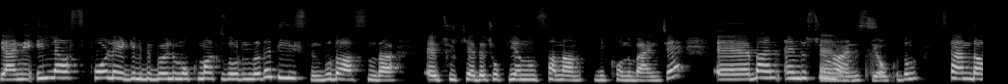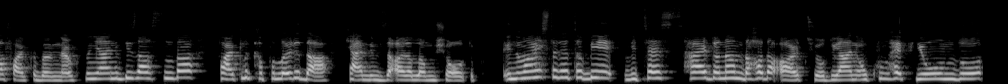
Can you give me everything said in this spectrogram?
yani illa sporla ilgili bir bölüm okumak zorunda da değilsin. Bu da aslında e, Türkiye'de çok yanılsanan bir konu bence. E, ben endüstri evet. mühendisliği okudum. Sen daha farklı bölümler okudun. Yani biz aslında farklı kapıları da kendimize aralamış olduk. Üniversitede tabii vites her dönem daha da artıyordu. Yani okul hep yoğundu.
